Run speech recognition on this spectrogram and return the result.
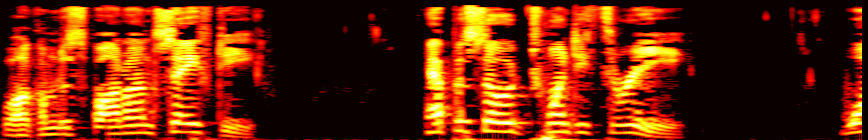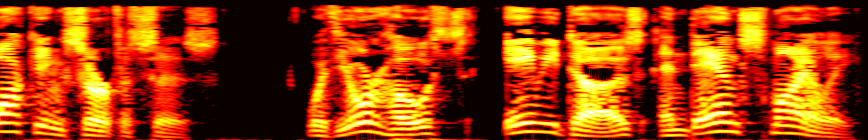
Welcome to Spot on Safety, Episode 23 Walking Surfaces, with your hosts, Amy Does and Dan Smiley.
